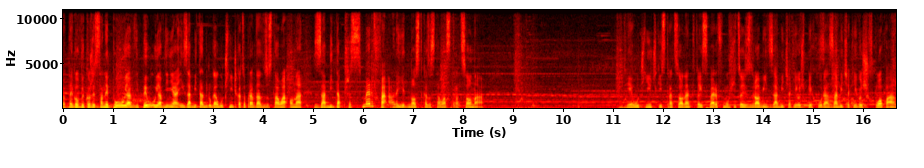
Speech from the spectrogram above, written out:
Do tego wykorzystany pył, ujaw- pył ujawnienia i zabita druga łuczniczka. Co prawda została ona zabita przez Smurfa, ale jednostka została stracona. Dwie łuczniczki stracone. Tutaj Smurf musi coś zrobić. Zabić jakiegoś piechura, zabić jakiegoś chłopa.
